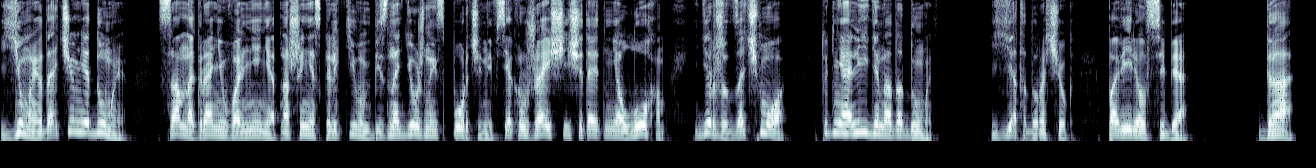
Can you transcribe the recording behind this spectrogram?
Ё-моё, да о чем я думаю? Сам на грани увольнения, отношения с коллективом безнадежно испорчены, все окружающие считают меня лохом и держат за чмо. Тут не о Лиде надо думать. Я-то, дурачок, поверил в себя. Да,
